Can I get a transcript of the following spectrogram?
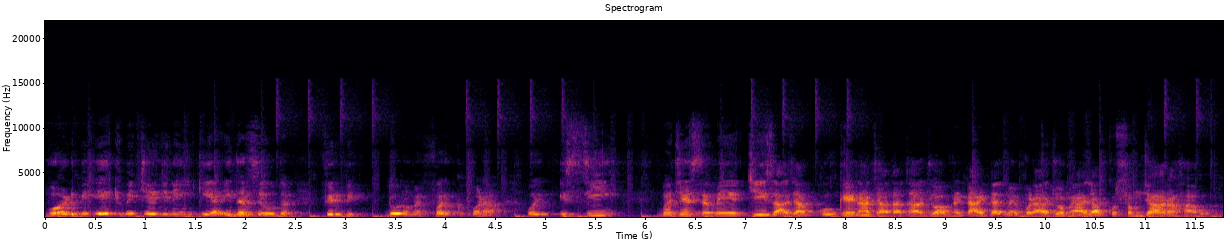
वर्ड भी एक भी चेंज नहीं किया इधर से उधर। फिर भी दोनों में फ़र्क पड़ा। और इसी वजह से मैं एक चीज़ आज आपको कहना चाहता था, जो आपने टाइटल में पढ़ा, जो मैं आज आपको समझा रहा हूँ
